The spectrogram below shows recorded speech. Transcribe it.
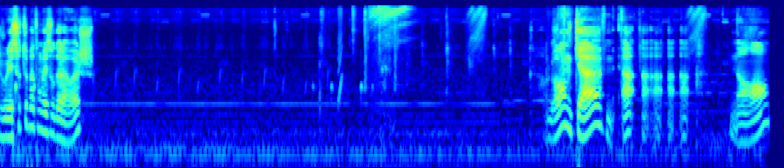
Je voulais surtout pas tomber sur de la roche. Grande cave, mais ah ah ah ah ah. Non.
